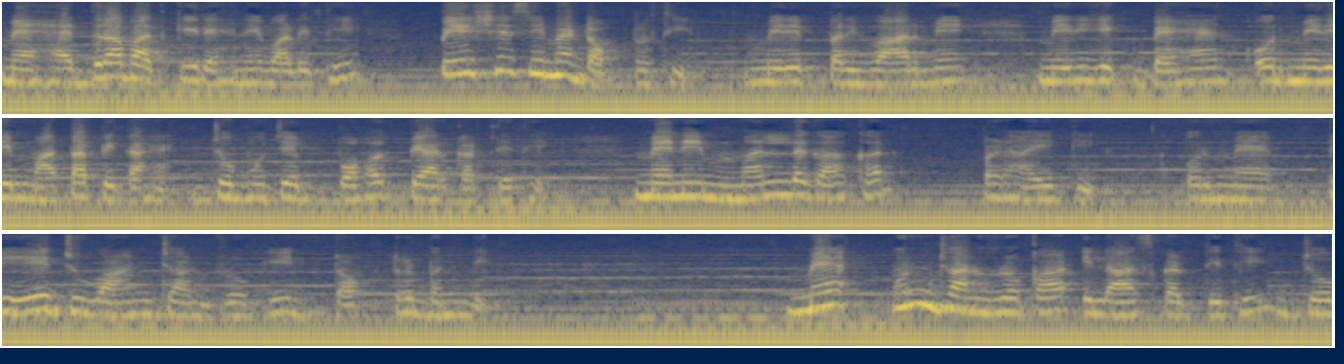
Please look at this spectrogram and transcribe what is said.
मैं हैदराबाद की रहने वाली थी। पेशे से मैं डॉक्टर थी। मेरे परिवार में मेरी एक बहन और मेरे माता पिता हैं, जो मुझे बहुत प्यार करते थे। मैंने मन लगाकर पढ़ाई की और मैं बेजुबान जानवरों की डॉक्टर बन गई। मैं उन जानवरों का इलाज करती थी जो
